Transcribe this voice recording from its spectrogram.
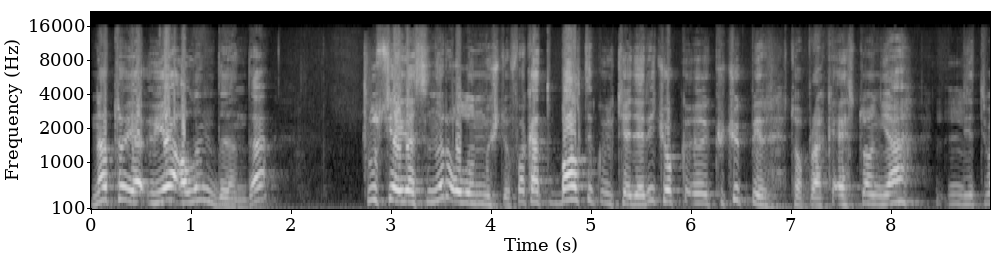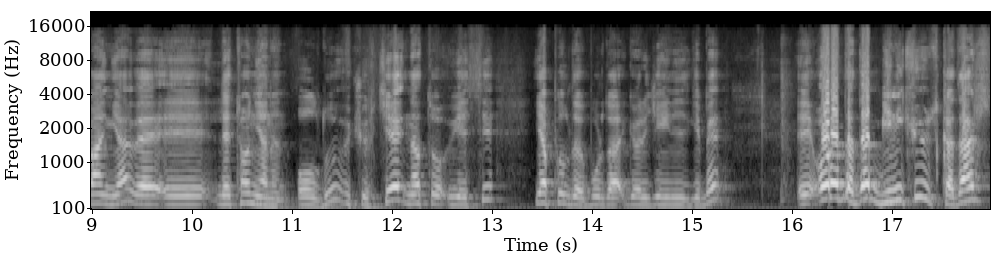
NATO'ya üye alındığında Rusya ile sınır olunmuştu. Fakat Baltık ülkeleri çok e, küçük bir toprak. Estonya, Litvanya ve e, Letonya'nın olduğu üç ülke NATO üyesi yapıldı. Burada göreceğiniz gibi. E, orada da 1200 kadar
